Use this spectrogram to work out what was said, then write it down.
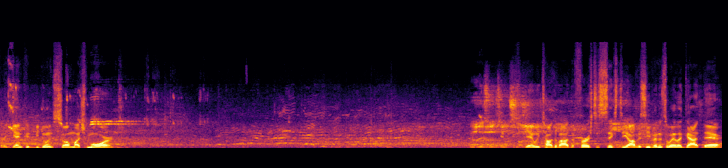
But again, could be doing so much more. Yeah, we talked about the first to 60. Obviously, Venezuela got there.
